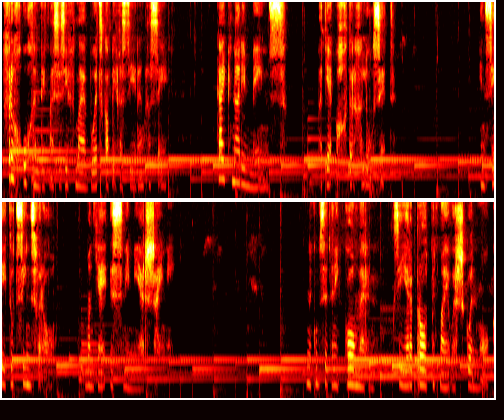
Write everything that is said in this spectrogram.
Vroegoggend het my sussie vir my 'n boodskapie gestuur en gesê: "Kyk na die mens wat jy agtergelos het en sê totsiens vir haar, want jy is nie meer sy nie." En ek kom sit in die kamer en ek sê: "Here, praat met my oor skoonmaak."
